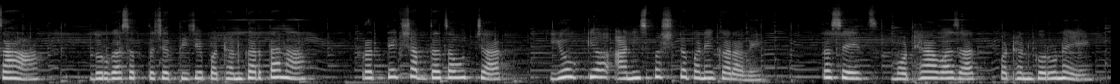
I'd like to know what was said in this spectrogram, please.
सहा दुर्गा सप्तशतीचे पठण करताना प्रत्येक शब्दाचा उच्चार योग्य आणि स्पष्टपणे करावे तसेच मोठ्या आवाजात पठण करू नये.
